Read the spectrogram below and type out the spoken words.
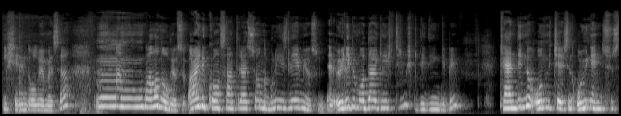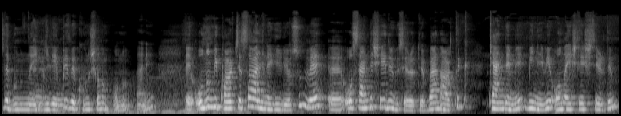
iş yerinde oluyor mesela "Hmm," falan oluyorsun. Aynı konsantrasyonla bunu izleyemiyorsun. Yani öyle bir model geliştirmiş ki dediğin gibi kendini onun içerisinde oyun endüstrisi de bununla ilgili Evet. yapıyor ve konuşalım onu. Hani e, onun bir parçası haline geliyorsun ve e, o sende şey duygusu yaratıyor. Ben artık kendimi bir nevi ona eşleştirdim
